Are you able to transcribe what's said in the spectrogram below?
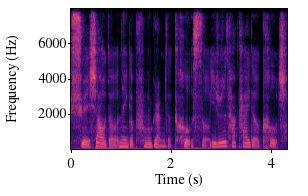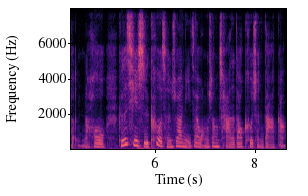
学校的那个 program 的特色，也就是他开的课程。然后，可是其实课程虽然你在网络上查得到课程大纲，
